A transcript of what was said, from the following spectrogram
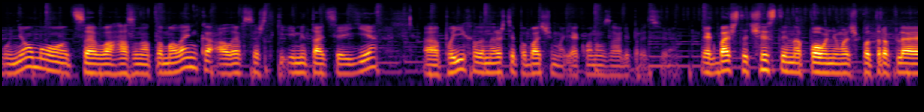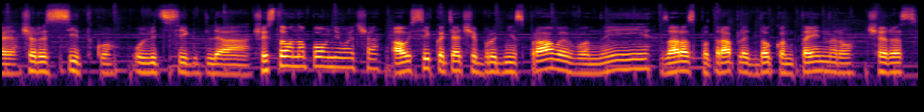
у ньому. Це вага занадто маленька, але все ж таки імітація є. Е, Поїхали, нарешті побачимо, як воно взагалі працює. Як бачите, чистий наповнювач потрапляє через сітку у відсік для чистого наповнювача. А усі котячі брудні справи вони зараз потраплять до контейнеру через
